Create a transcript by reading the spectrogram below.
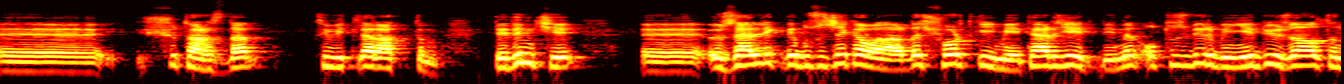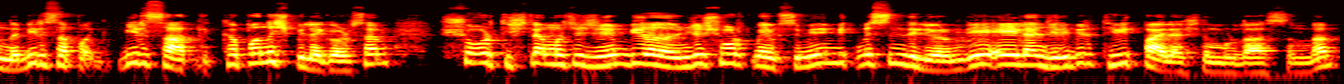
e, şu tarzda tweetler attım. Dedim ki e, özellikle bu sıcak havalarda short giymeyi tercih ettiğinden 31.700 altında bir, sapa, bir saatlik kapanış bile görsem short işlem açacağım bir an önce short mevsiminin bitmesini diliyorum diye eğlenceli bir tweet paylaştım burada aslında.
